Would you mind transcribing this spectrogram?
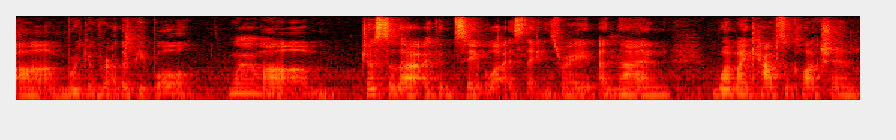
um, working for other people, Wow. um, just so that I could stabilize things, right? And then when my capsule collection,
